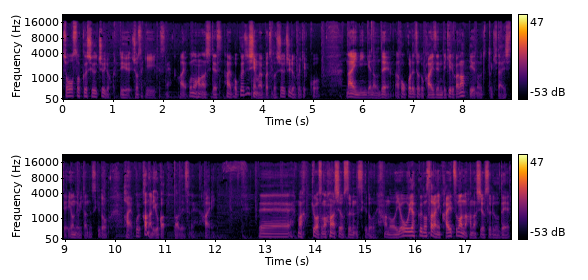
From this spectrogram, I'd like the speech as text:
超速集中力っていう書籍ですね。はい、このお話です。はい、僕自身もやっぱちょっと集中力結構ない人間なので、ここでちょっと改善できるかなっていうのをちょっと期待して読んでみたんですけど、はい、これかなり良かったですね。はい。で、まあ、今日はその話をするんですけど、あの、ようやくのさらにかいつまんだ話をするので、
